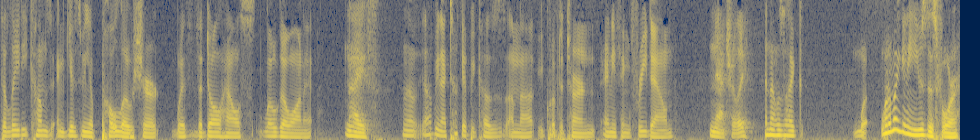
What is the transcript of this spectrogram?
the lady comes and gives me a polo shirt with the Dollhouse logo on it. Nice. No, I mean, I took it because I'm not equipped to turn anything free down, Naturally. and I was like, "What? What am I going to use this for?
